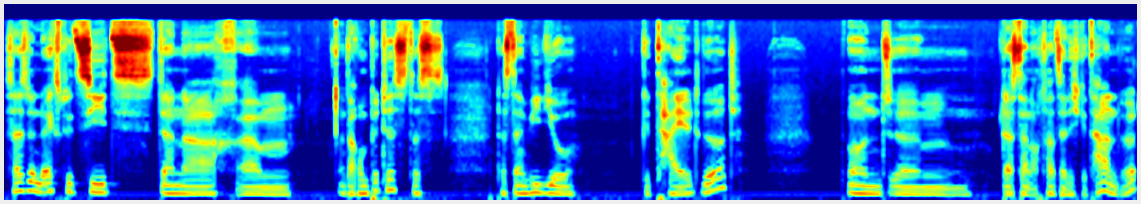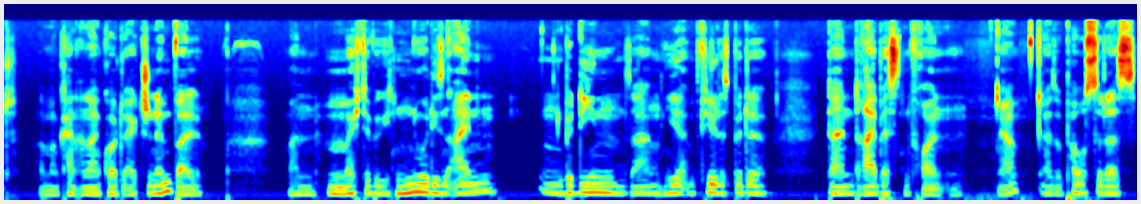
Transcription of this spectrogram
Das heißt, wenn du explizit danach ähm, darum bittest, dass, dass dein Video geteilt wird und ähm, das dann auch tatsächlich getan wird, weil man keinen anderen Call to Action nimmt, weil man möchte wirklich nur diesen einen hm, bedienen, sagen, hier empfehle das bitte deinen drei besten Freunden. Ja, also poste das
